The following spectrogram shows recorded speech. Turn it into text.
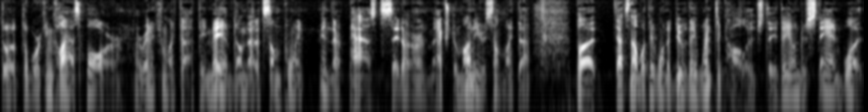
the, the working class bar or anything like that. They may have done that at some point in their past, say to earn extra money or something like that. But that's not what they want to do. They went to college. They they understand what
